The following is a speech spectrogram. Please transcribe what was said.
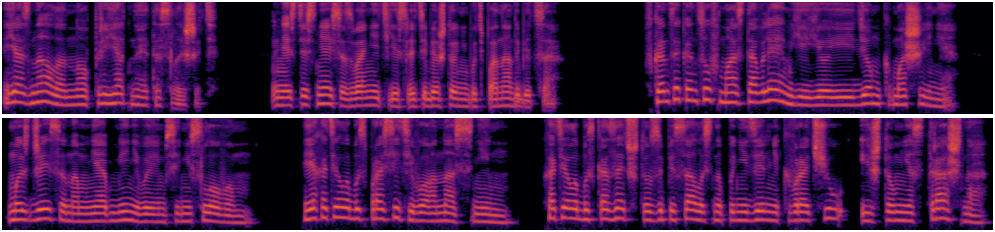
Я знала, но приятно это слышать. Не стесняйся звонить, если тебе что-нибудь понадобится. В конце концов, мы оставляем ее и идем к машине. Мы с Джейсоном не обмениваемся ни словом. Я хотела бы спросить его о нас с ним. Хотела бы сказать, что записалась на понедельник к врачу и что мне страшно.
